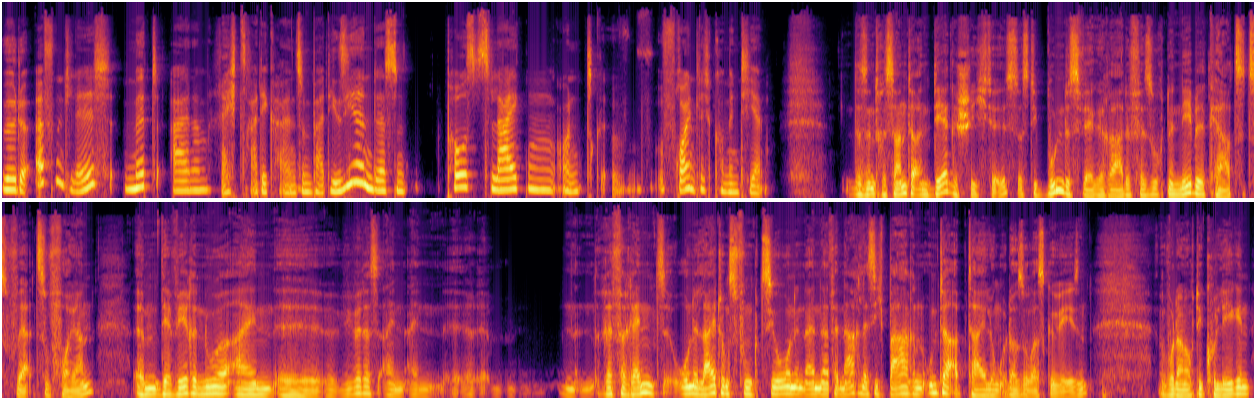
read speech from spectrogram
würde öffentlich mit einem Rechtsradikalen sympathisieren, dessen Posts liken und äh, freundlich kommentieren. Das Interessante an der Geschichte ist, dass die Bundeswehr gerade versucht, eine Nebelkerze zu, zu feuern. Ähm, der wäre nur ein, äh, wie wäre das, ein, ein äh, Referent ohne Leitungsfunktion in einer vernachlässigbaren Unterabteilung oder sowas gewesen, wo dann auch die Kollegin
